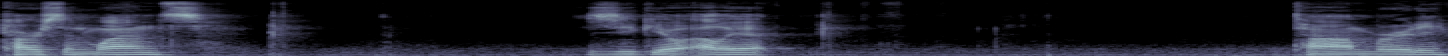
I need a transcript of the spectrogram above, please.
Carson Wentz, Ezekiel Elliott, Tom Brady,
